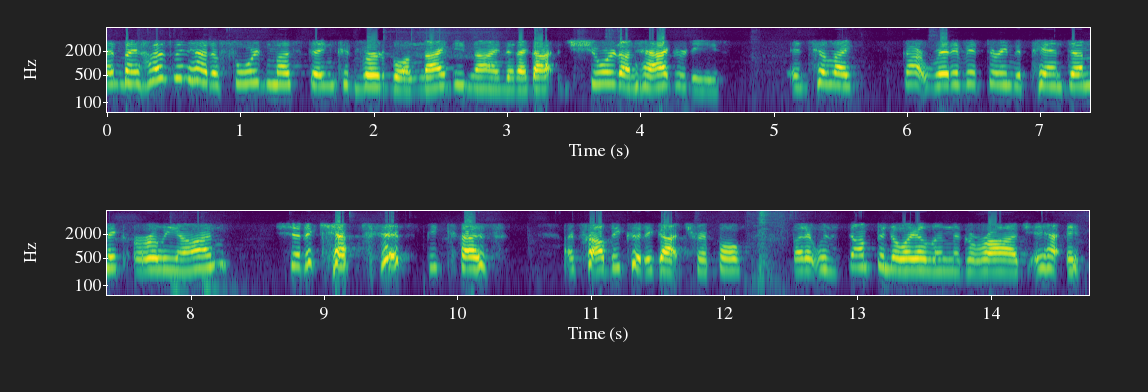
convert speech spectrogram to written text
and my husband had a Ford Mustang convertible in '99 that I got insured on Hagerty's until I got rid of it during the pandemic early on. Should have kept it because I probably could have got triple, but it was dumping oil in the garage. It, it,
